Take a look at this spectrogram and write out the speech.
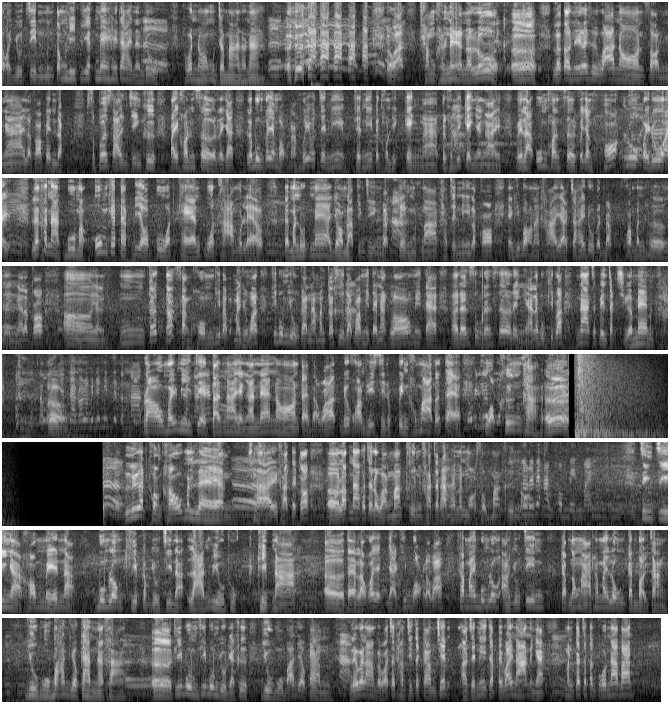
บอกว่ายูจิน มึงต้องรีบเรียกแม่ให้ได้นะลูก เออ เพราะว่าน้องมึงจะมาแล้วนะเออเออ แบบว่าทำคะแนนนะลูก เออ แล้วตอนนี้ก็คือว่านอนสอนง่ายแล้วก็เป็นแบบซูเปอร์สตาร์จริง ๆ คือไปคอนเสิร์ตอะไรเงี้ยแล้วบูมก็ยังบอกนะเฮ้ยว่าเจนนี่เจนนี่เป็นคนที่เก่งมาก เป็นคนที่เก่งยังไง เวลาอุ้มคอนเสิร์ตก็ยังเหาะลูกไปด้วยใช่และขนาดบูมอะอุ้มแค่แป๊บเดียวปวดแขนปวดขาหมดแล้ว แต่มนุษย์แม่ยอมรับจริง ๆ แบบค่ะ เก่งมากๆค่ะเจนนี่แล้วก็อย่างที่บอกนะคะ อยากจะให้ดูเป็นแบบความบันเทิงอะไรอย่างเงี้ยแล้วก็เอออย่างอืมก็ก็สังคมที่แบบหมายถึงว่าที่บูมอยู่กันอะมันก็คือแบบว่ามีแต่นักร้องมีแต่แดนซูแดนเซอร์อะไรอย่างเงี้ยแล้วบูมคิดว่าน่าจะเป็นจากเชื้อแม่มันค่ะ เราเอก็อยืนยันว่าเราไม่ได้มีเจตนา เราไม่มีเจตนาอย่างนั้นแน่นอน แต่แบบว่าด้วยความที่ศิลปินเขามาตั้งแต่ขวบครึ่งค่ะ เออ เลือดของเขามันแรงเออ ใช่ค่ะ แต่ก็เออรอบหน้าก็จะระวังมากขึ้นค่ะ จะทำให้มันเหมาะสมมากขึ้นเราเนาะ ได้ไปอ่านคอมเมนต์ไหม จริงๆอะคอมเมนต์อะบูมลงคลิปกับยูจินอะล้านวิวทุกคลิปนะเออแต่เราก็อย่างที่บอกแหละว่าทำไมบูมลงอะยูจินกับน้องหมาทำไมลงกันบ่อยจังอยู่หมู่บ้านเดียวกันนะคะเออเออที่บูมที่บูมอยู่เนี่ยคืออยู่หมู่บ้านเดียวกัน ค่ะแล้วเวลาแบบว่าจะทำกิจกรรมเช่นอาเจนนี่จะไปว่ายน้ำอย่างเงี้ยอืม มันก็จะตะโกนหน้าบ้าน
